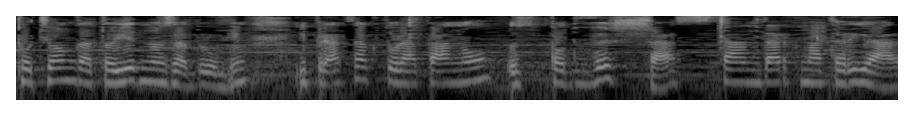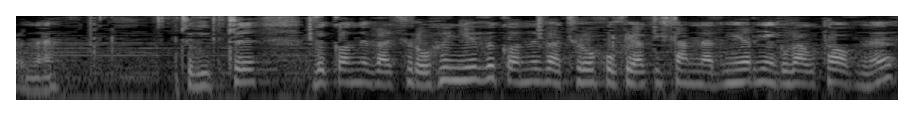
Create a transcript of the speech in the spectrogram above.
pociąga to jedno za drugim i praca, która panu podwyższa standard materialny. Czyli czy wykonywać ruchy, nie wykonywać ruchów jakichś tam nadmiernie gwałtownych,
